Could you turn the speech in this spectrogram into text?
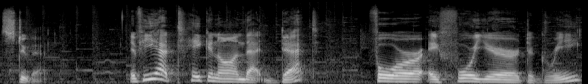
student. If he had taken on that debt for a four year degree,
